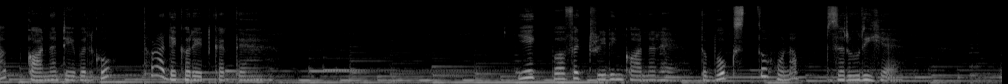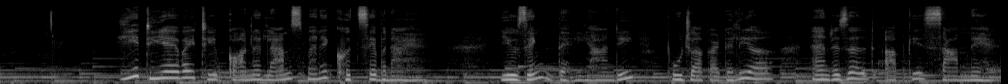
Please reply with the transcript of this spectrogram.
अब कॉर्नर टेबल को थोड़ा डेकोरेट करते हैं ये एक परफेक्ट रीडिंग कॉर्नर है। तो बुक्स तो होना ज़रूरी है। ये D I Y tape corner lamps मैंने खुद से बनाए हैं। यूजिंग दही हांडी, पूजा का डलिया एंड रिज़ल्ट आपके सामने है।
